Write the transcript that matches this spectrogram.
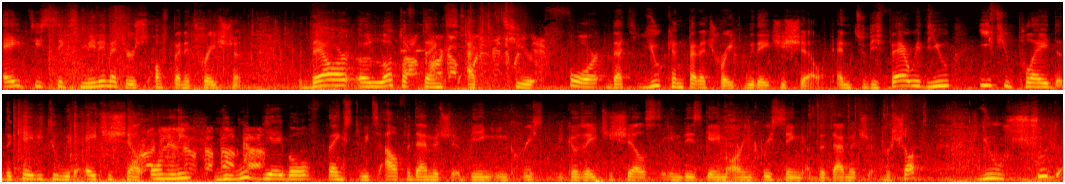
86 millimeters of penetration. There are a lot of tanks at tier 4 that you can penetrate with HE shell. And to be fair with you, if you played the KV2 with HE shell only, you would be able, thanks to its alpha damage being increased, because HE shells in this game are increasing the damage per shot, you should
